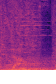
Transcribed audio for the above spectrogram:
Shut down.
